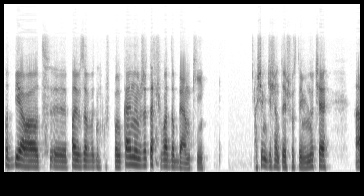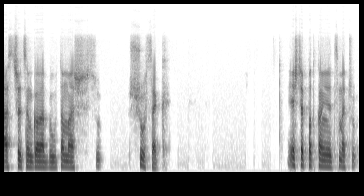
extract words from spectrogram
odbijała od y, paru zawodników w polu karnym, że trafiła do bramki. W 86 minucie, a strzelcem gola był Tomasz Szusek. Jeszcze pod koniec meczu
